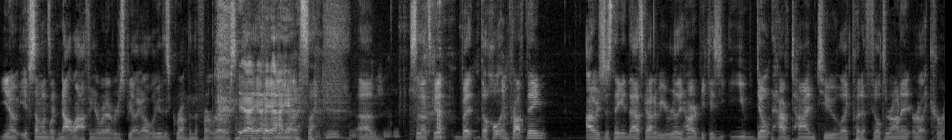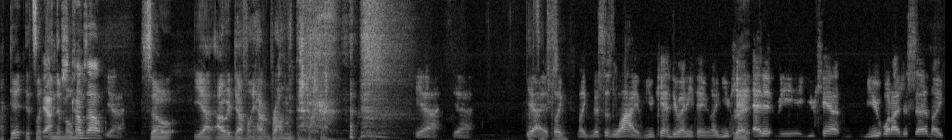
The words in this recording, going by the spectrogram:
you know, if someone's like not laughing or whatever, just be like, oh, look at this grump in the front row or something. Yeah, like yeah, that, yeah, you know? yeah. It's like, um, so that's good. But the whole improv thing, I was just thinking that's got to be really hard because you don't have time to like put a filter on it or like correct it. It's like Yeah, in the just moment. comes out. yeah, So yeah, I would definitely have a problem with that. yeah, yeah. That's yeah, it's like like this is live. You can't do anything. Like you can't Right. edit me. You can't mute what I just said. Like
